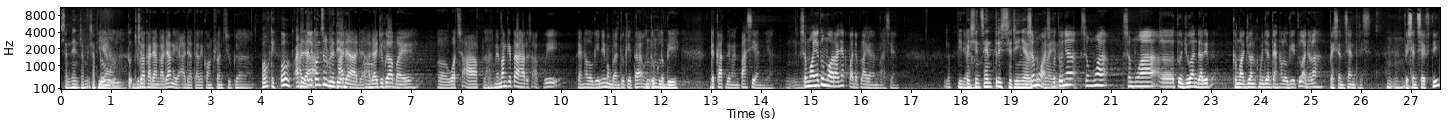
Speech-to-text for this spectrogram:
Senin sampai Sabtu. Untuk Juga kadang-kadang ya ada teleconference juga. Oke. Oh, ada, telekonsul berarti ya, Ada, Dok? ada. Oh, ada oke. juga by uh, WhatsApp lah. Memang kita harus akui teknologi ini membantu kita untuk lebih dekat dengan pasien ya. Semuanya tuh muaranya kepada pelayanan pasien. lebih Ya. patient sentris jadinya semua sebetulnya semua semua eh, tujuan dari kemajuan-kemajuan teknologi itu adalah patient centris patient safety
